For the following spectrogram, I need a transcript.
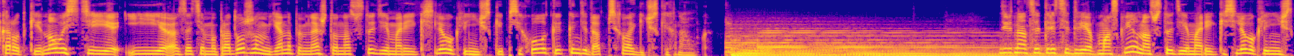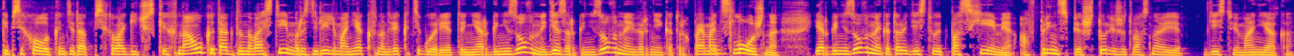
короткие новости, и затем мы продолжим. Я напоминаю, что у нас в студии Мария Киселева, клинический психолог и кандидат психологических наук. 19.32 в Москве. У нас в студии Мария Киселева, клинический психолог, кандидат психологических наук. И так до новостей мы разделили маньяков на две категории. Это неорганизованные, дезорганизованные, вернее, которых поймать сложно, и организованные, которые действуют по схеме. А в принципе, что лежит в основе действия маньяка?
